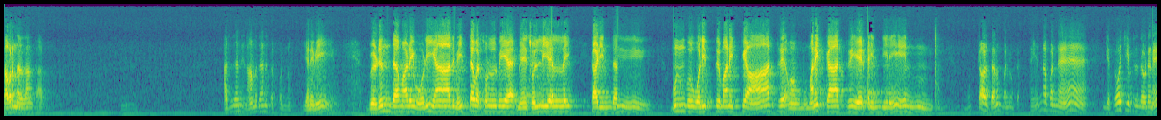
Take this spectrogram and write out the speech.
தவறுனதுதான் காரணம். அதுதானே நாம தானே தப்பு பண்ணோம். எனவே விழுந்த மழை ஒளியாது மெய்த்தவர் சொல்விய மே சொல்லியல்லை கழிந்த முன்பு ஒலித்து மனைக்கு ஆற்று மனைக்காற்று ஏற்கறிந்திலேன் முட்டாள்தனம் பண்ணிவிட்டேன். நான் என்ன பண்ணேன்? இங்க துவைச்சிட்டு இருந்த உடனே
